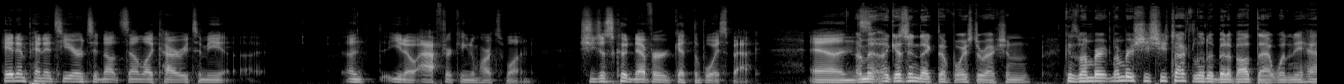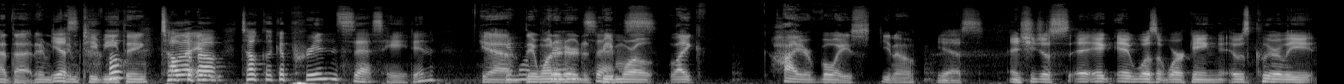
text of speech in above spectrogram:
Hayden Panettiere did not sound like Kairi to me, uh, and, you know, after Kingdom Hearts 1. She just could never get the voice back. And I mean, I guess in like the voice direction. Because remember, remember she she talked a little bit about that when they had that M- Yes. MTV Oh, thing. Talk Well, about and- talk like a princess, Hayden. Yeah, they wanted her to be more like higher voice. You know. Yes, and she just it, it wasn't working. It was clearly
